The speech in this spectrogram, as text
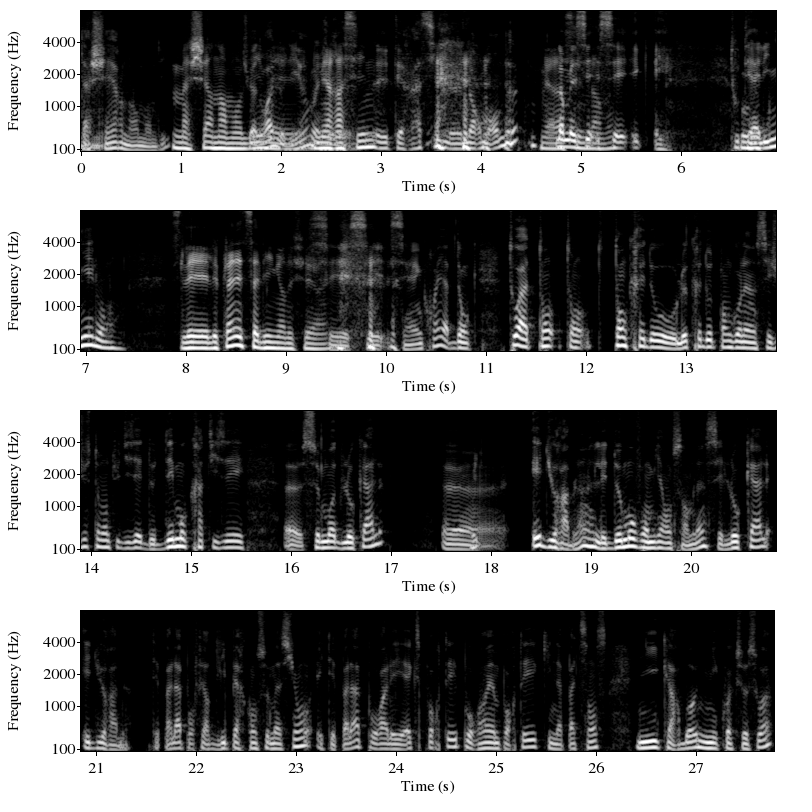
Ta chère Normandie. Ma chère Normandie. Tu as le droit de le dire. Mes racines. Et tes racines normandes. non, mais c'est. Tout est aligné, Laurent. Les, les, planètes s'alignent en effet. C'est incroyable. Donc, toi, ton, ton, ton, credo, le credo de Pangolin, c'est justement, tu disais, de démocratiser ce mode local et durable. Hein. Les deux mots vont bien ensemble. Hein. C'est local et durable. T'es pas là pour faire de l'hyperconsommation et t'es pas là pour aller exporter, pour réimporter, qui n'a pas de sens, ni carbone, ni quoi que ce soit.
